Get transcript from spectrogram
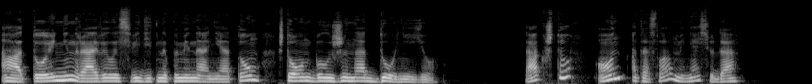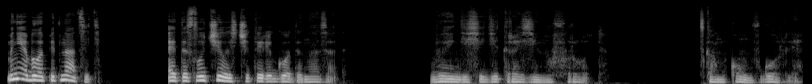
А той не нравилось видеть напоминание о том, что он был женат до нее. Так что он отослал меня сюда. Мне было пятнадцать. Это случилось четыре года назад. Венди сидит разинув рот, с комком в горле.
